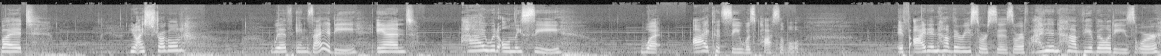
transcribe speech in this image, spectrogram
But, you know, I struggled with anxiety and I would only see what I could see was possible. If I didn't have the resources, or if I didn't have the abilities, or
